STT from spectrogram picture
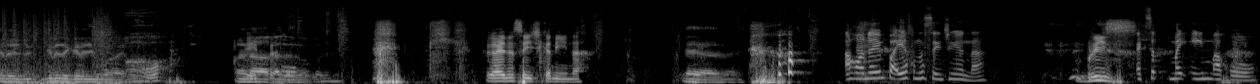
Ganun, na ganun yung mga. ano. Oh, Ah, nakakalaro ko. Kagaya ng Sage kanina. Kaya, Ako na yung paiyak na stage yun, ah. Breeze. Except may aim ako.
